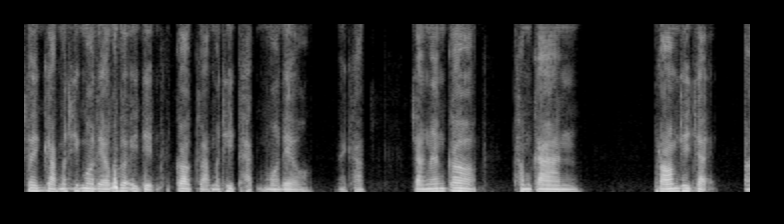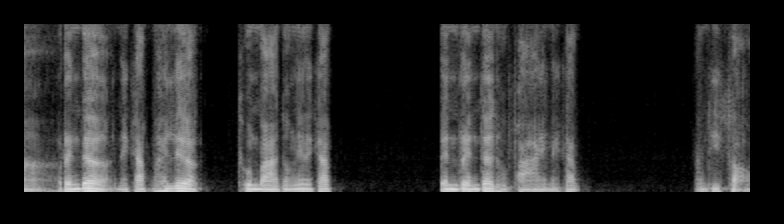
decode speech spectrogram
ถ้ากลับมาที่โมเดลเพื่อ edit ก็กลับมาที่แท็บโมเดลนะครับ จากนั้นก็ทำการพร้อมที่จะเรนเดอร์นะครับ ให้เลือกทูลบาร์ตรงนี้นะครับ เป็น render to file นะครับ อันที่สอง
